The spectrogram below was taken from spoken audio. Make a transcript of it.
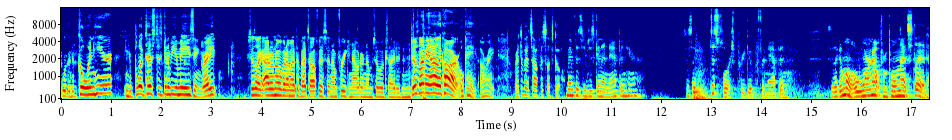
We're gonna go in here, and your blood test is gonna be amazing, right? She's like, I don't know, but I'm at the vet's office, and I'm freaking out, and I'm so excited, and just let me out of the car. Okay, all right. We're at the vet's office. Let's go. Memphis, you just gonna nap in here? She's like, this floor is pretty good for napping. She's like, I'm a little worn out from pulling that sled.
